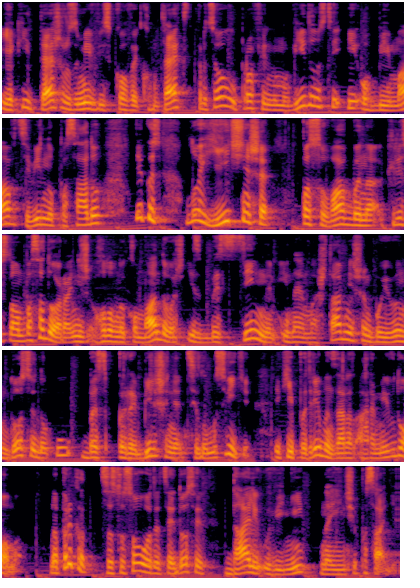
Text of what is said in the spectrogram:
який теж розумів військовий контекст, працював у профільному відомстві і обіймав цивільну посаду, якось логічніше пасував би на крісло амбасадора, ніж головнокомандувач із безцінним і наймасштабнішим бойовим досвідом у без перебільшення цілому світі, який потрібен зараз армії вдома. Наприклад, застосовувати цей досвід далі у війні на іншій посаді.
